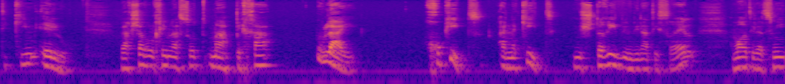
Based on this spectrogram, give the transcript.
תיקים אלו, ועכשיו הולכים לעשות מהפכה, אולי, חוקית, ענקית, משטרית במדינת ישראל. אמרתי לעצמי,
